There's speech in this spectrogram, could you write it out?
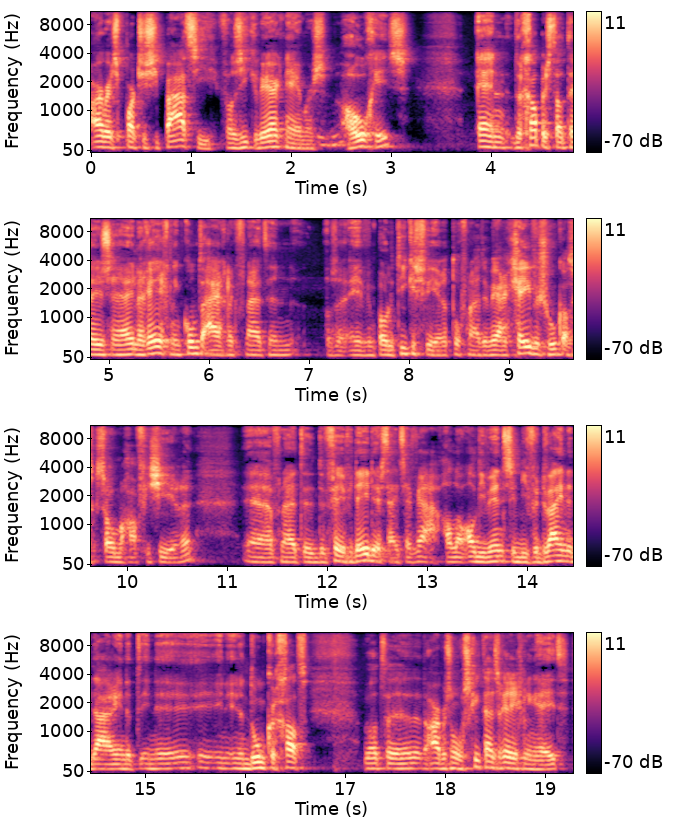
Arbeidsparticipatie van zieke werknemers hoog is. En de grap is dat deze hele regeling komt eigenlijk vanuit een, als even in politieke sferen, toch vanuit de werkgevershoek, als ik het zo mag afficheren. Eh, vanuit de, de VVD destijds zei van ja, alle, al die mensen die verdwijnen daar in, het, in, de, in, in een donker gat. Wat eh, de arbeidsongeschiktheidsregeling heet.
